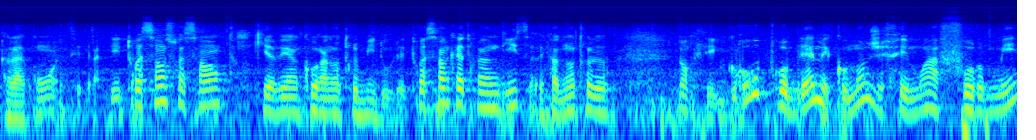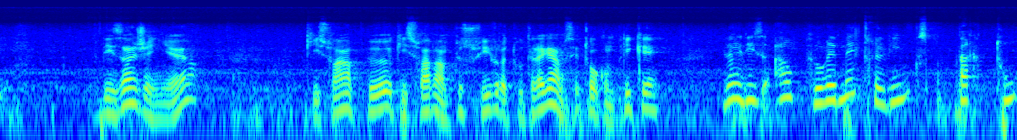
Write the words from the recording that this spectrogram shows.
à la con, etc. Les 360 qui avaient encore un autre bidou. Les 390 avec un autre. Donc, les gros problèmes, et comment j'ai fait moi former des ingénieurs qui soient un peu, qui soient un peu suivre toute la gamme. C'est trop compliqué. là, ils disent, ah, on pourrait mettre Linux partout.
